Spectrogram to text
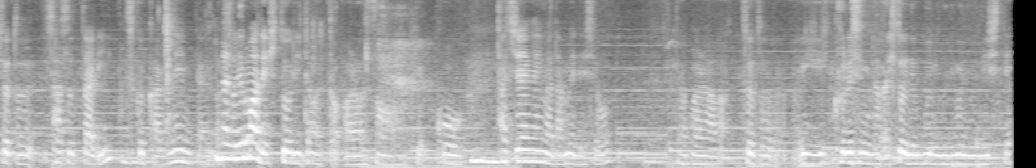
うちょっとさすったりつくからねみたいな。それまで一人だったからさ結構うん。立ち会いが今ダメでしょ？だからちょっとい苦しみながら一人でグニグニグニグニして。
